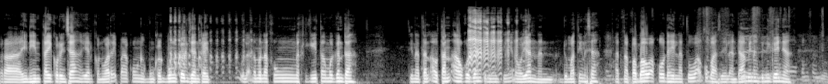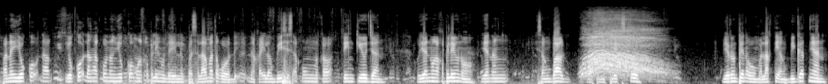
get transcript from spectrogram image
para hinihintay ko rin siya. Ayan, kunwari pa akong nagbungkag-bungkag dyan kahit wala naman akong nakikitang maganda. Tinatanaw-tanaw ko dyan, tingin-tingin, oh yan, dumating na siya. At napabaw ako dahil natuwa ako ba dahil ang dami ng binigay niya. Panay yuko, na, yuko lang ako ng yuko mga kapilingon dahil nagpasalamat ako. Nakailang beses akong naka thank you dyan. O yan mga kapilingon, oh, yan ang isang bag. Uh, piniplex ko. Meron pa oh, malaki ang bigat niyan.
